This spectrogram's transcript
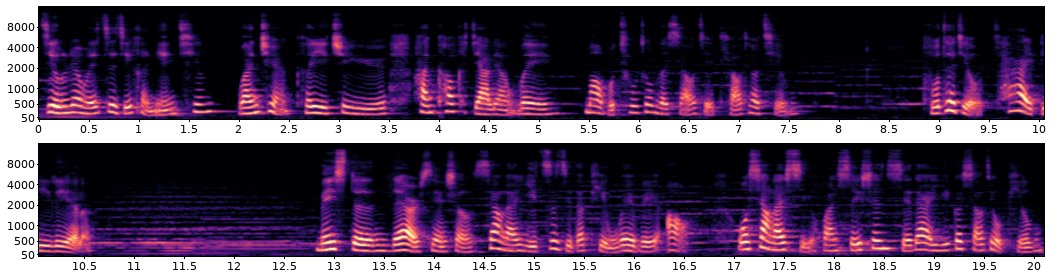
竟认为自己很年轻，完全可以去与汉考克家两位貌不出众的小姐调调情。葡萄酒太低劣了。梅斯顿雷尔先生向来以自己的品味为傲。我向来喜欢随身携带一个小酒瓶，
